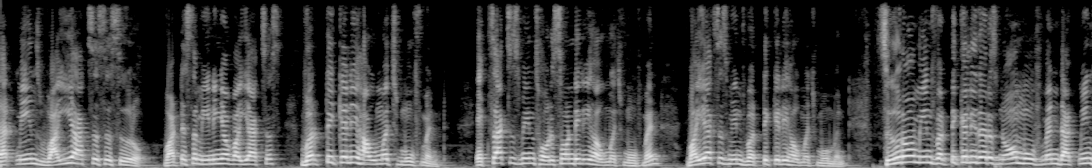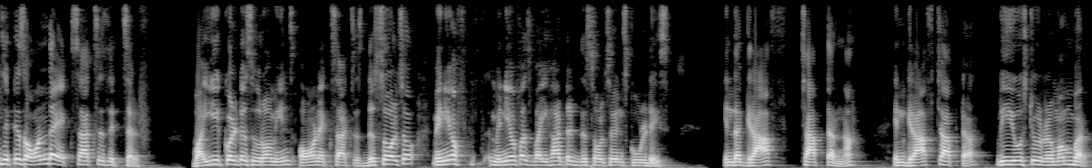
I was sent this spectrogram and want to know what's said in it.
That means y-axis is 0. What is the meaning of y-axis? Vertically how much movement? X-axis means horizontally how much movement? Y-axis means vertically how much movement? 0 means vertically there is no movement. That means it is on the x-axis itself. Y equal to 0 means on x-axis. This also, many of many of us by hearted this also in school days. In the graph chapter, na? in graph chapter, we used to remember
